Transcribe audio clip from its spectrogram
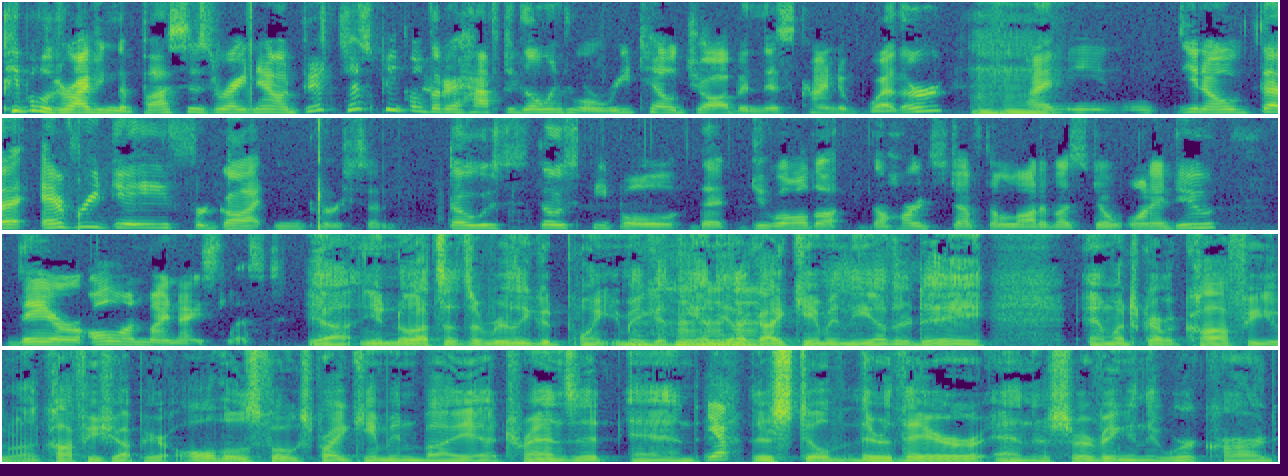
People driving the buses right now, just just people that are, have to go into a retail job in this kind of weather. Mhm. I mean, you know, the everyday forgotten person. Those those people that do all the, the hard stuff that a lot of us don't want to do. They are all on my nice list. Yeah, you know that's, that's a really good point you make at the end. like I came in the other day and went to grab a coffee at a coffee shop here. All those folks probably came in by uh, transit, and Yep. they're still they're there and they're serving and they work hard.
